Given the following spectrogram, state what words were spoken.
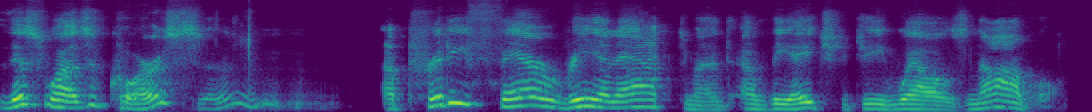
this was, of course, a pretty fair reenactment of the H.G. Wells novel.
